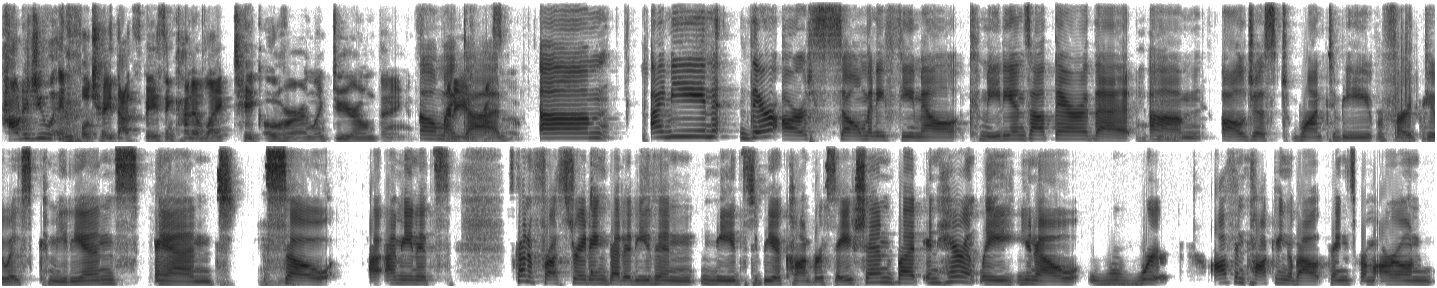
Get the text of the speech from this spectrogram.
How did you infiltrate that space and kind of like take over and like do your own thing? It's oh my god! Impressive. Um, I mean, there are so many female comedians out there that mm-hmm. um, all just want to be referred to as comedians, and mm-hmm. so I mean, it's it's kind of frustrating that it even needs to be a conversation, but inherently, you know, we're often talking about things from our own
